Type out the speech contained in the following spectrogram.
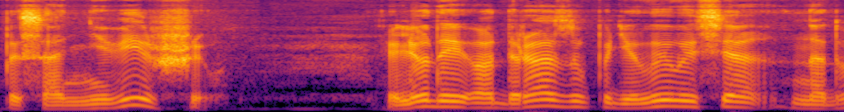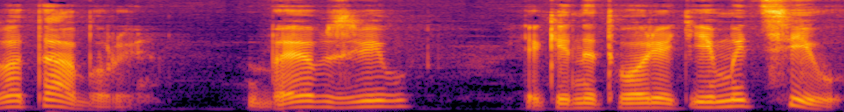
писання віршів. Люди одразу поділилися на два табори бевзвів, які не творять і митців,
